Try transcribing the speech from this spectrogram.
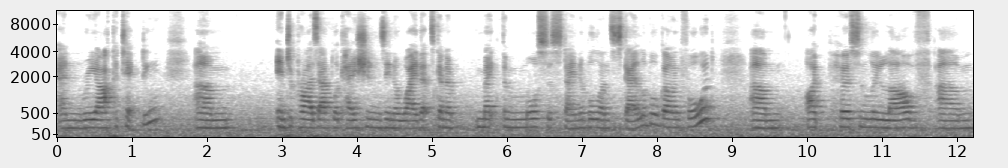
and re architecting um, enterprise applications in a way that's going to make them more sustainable and scalable going forward. Um, I personally love um,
